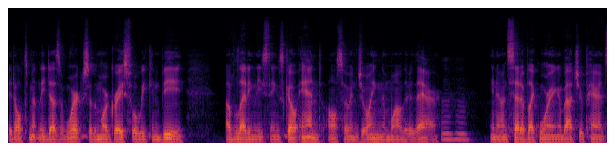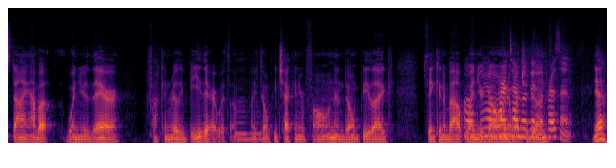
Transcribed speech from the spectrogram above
it ultimately doesn't work. So the more graceful we can be of letting these things go and also enjoying them while they're there. Mm-hmm. You know, instead of like worrying about your parents dying, how about when you're there, fucking really be there with them. Like, mm-hmm. don't be checking your phone and don't be like thinking about when you're we have a hard going time what you're doing. the present. Yeah,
